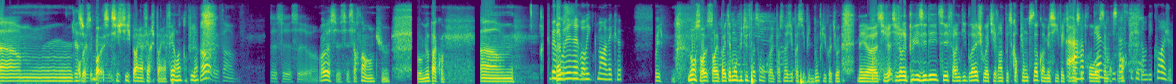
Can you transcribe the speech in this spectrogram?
Euh, bah, bon, si, si je peux rien faire, je peux rien faire, hein, tant pis. Hein. Non, mais enfin, c'est, ouais, c'est, certain, hein, tu, vaut mieux pas quoi. Euh, Tu peux Même mourir si- héroïquement avec eux. Non, ça aurait, ça aurait pas été mon but de toute façon, quoi. Le personnage est pas stupide non plus, quoi, tu vois. Mais euh, si j'a- si j'aurais pu les aider, tu sais, faire une petite brèche ou attirer un peu de scorpion, tout ça, quoi. Mais si effectivement À c'est trop, c'est on mort, pas stupide, on dit courageux.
